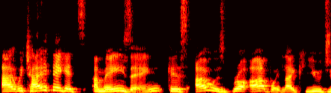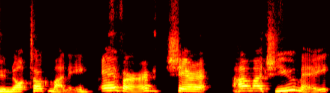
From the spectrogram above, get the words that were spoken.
Uh, which I think it's amazing because I was brought up with like, you do not talk money ever, share how much you make,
